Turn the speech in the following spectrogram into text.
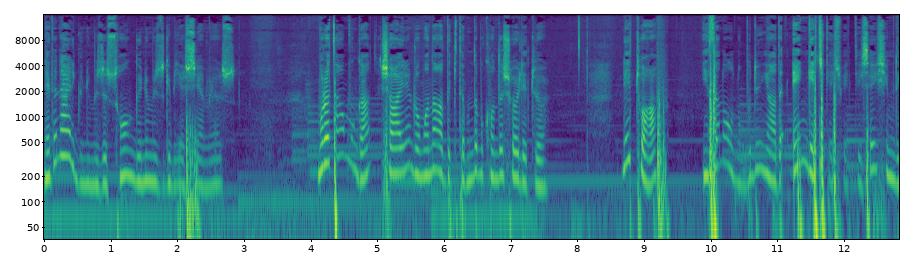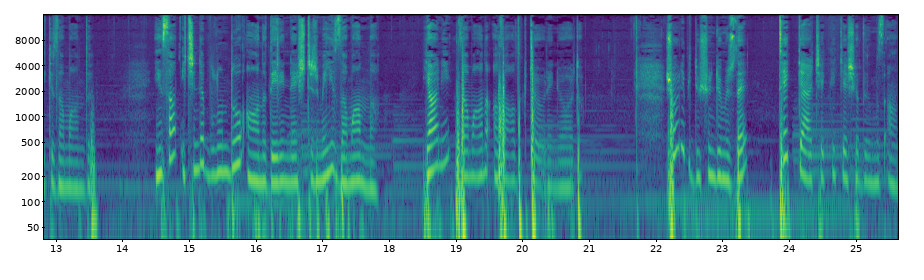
Neden her günümüzü son günümüz gibi yaşayamıyoruz? Murat Anmungan şairin romanı adlı kitabında bu konuda şöyle diyor. Ne tuhaf, insanoğlunun bu dünyada en geç keşfettiği şey şimdiki zamandı. İnsan içinde bulunduğu anı derinleştirmeyi zamanla, yani zamanı azaldıkça öğreniyordu. Şöyle bir düşündüğümüzde tek gerçeklik yaşadığımız an.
